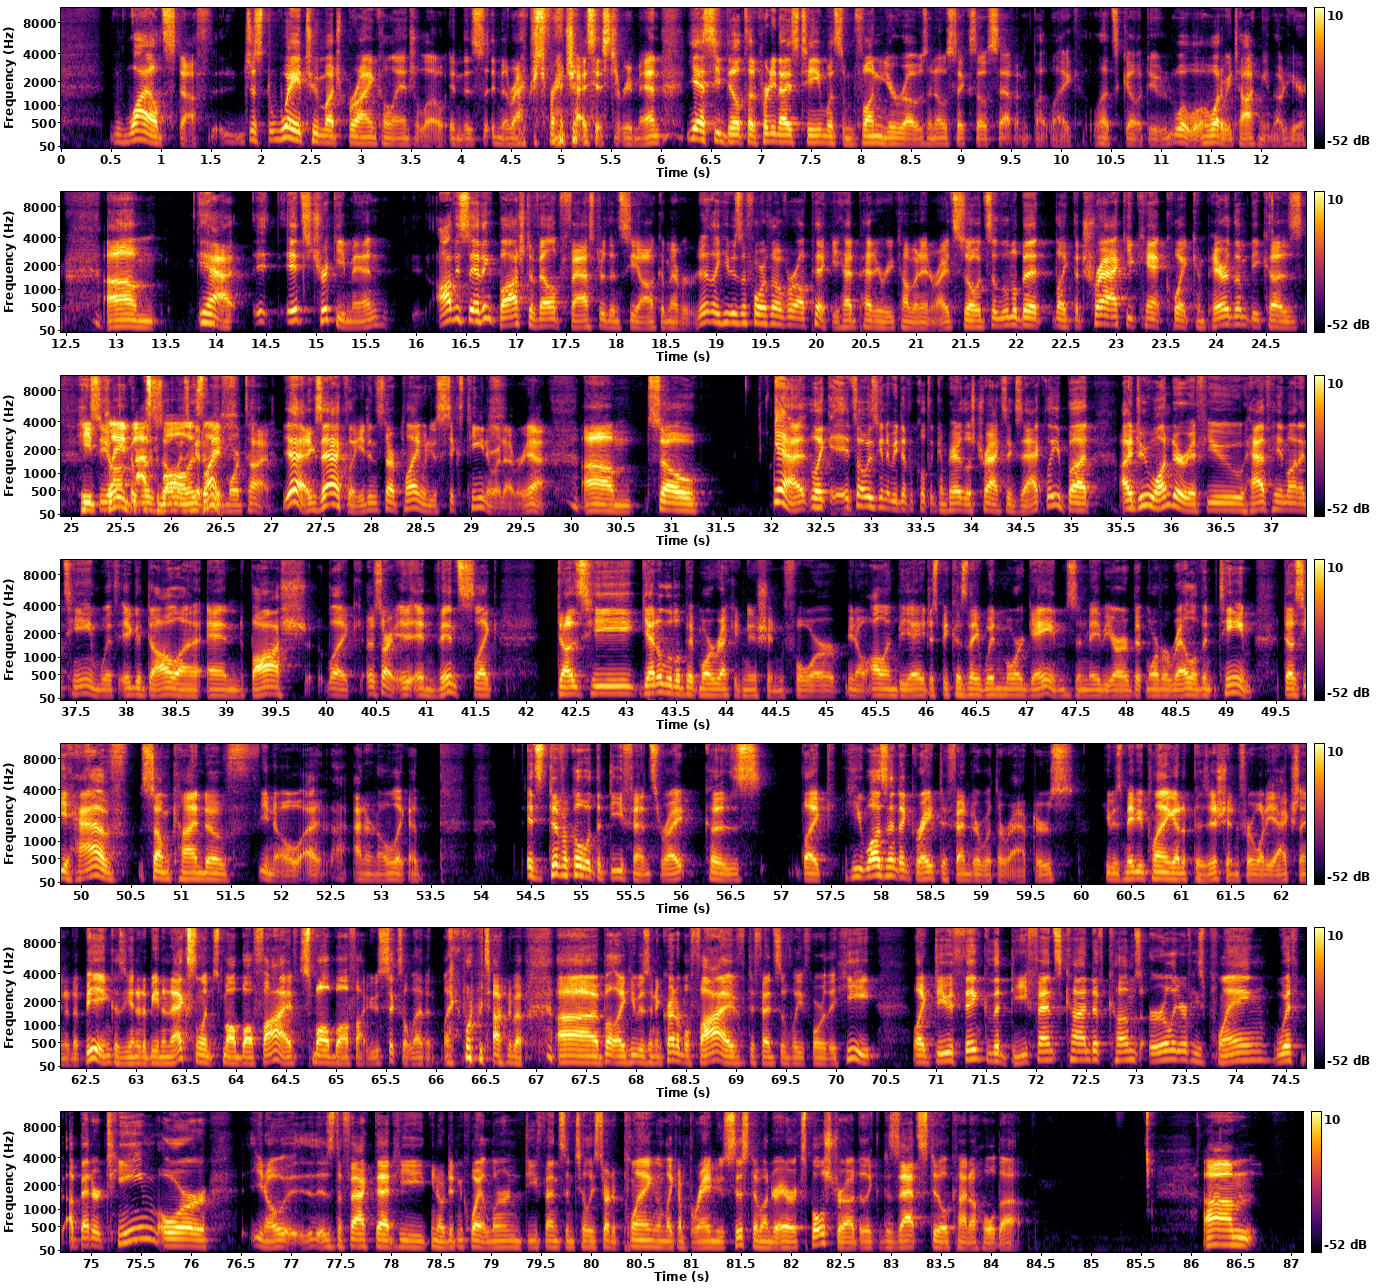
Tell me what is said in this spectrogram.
wild stuff. Just way too much Bryan Colangelo in this in the Raptors franchise history, man. Yes, he built a pretty nice team with some fun Euros in 06, 07, but like, let's go, dude. What, what are we talking about here? Um, yeah, it, it's tricky, man obviously, I think Bosh developed faster than Siakam ever. Like he was a fourth overall pick. He had pedigree coming in, right? So it's a little bit like the track. You can't quite compare them because he played basketball all his life. More time. Yeah, exactly. He didn't start playing when he was 16 or whatever. Yeah. Um, so yeah, like it's always going to be difficult to compare those tracks exactly, but I do wonder if you have him on a team with Iguodala and Bosh, like, or sorry, and Vince, like does he get a little bit more recognition for you know all NBA just because they win more games and maybe are a bit more of a relevant team? Does he have some kind of you know I, I don't know like a it's difficult with the defense right because like he wasn't a great defender with the Raptors. He was maybe playing out of position for what he actually ended up being because he ended up being an excellent small ball five. Small ball five. He was six eleven. Like what are we talking about? Uh, but like he was an incredible five defensively for the Heat. Like, do you think the defense kind of comes earlier if he's playing with a better team, or you know, is the fact that he you know didn't quite learn defense until he started playing in like a brand new system under Erik Spoelstra? Like, does that still kind of hold up? Um,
